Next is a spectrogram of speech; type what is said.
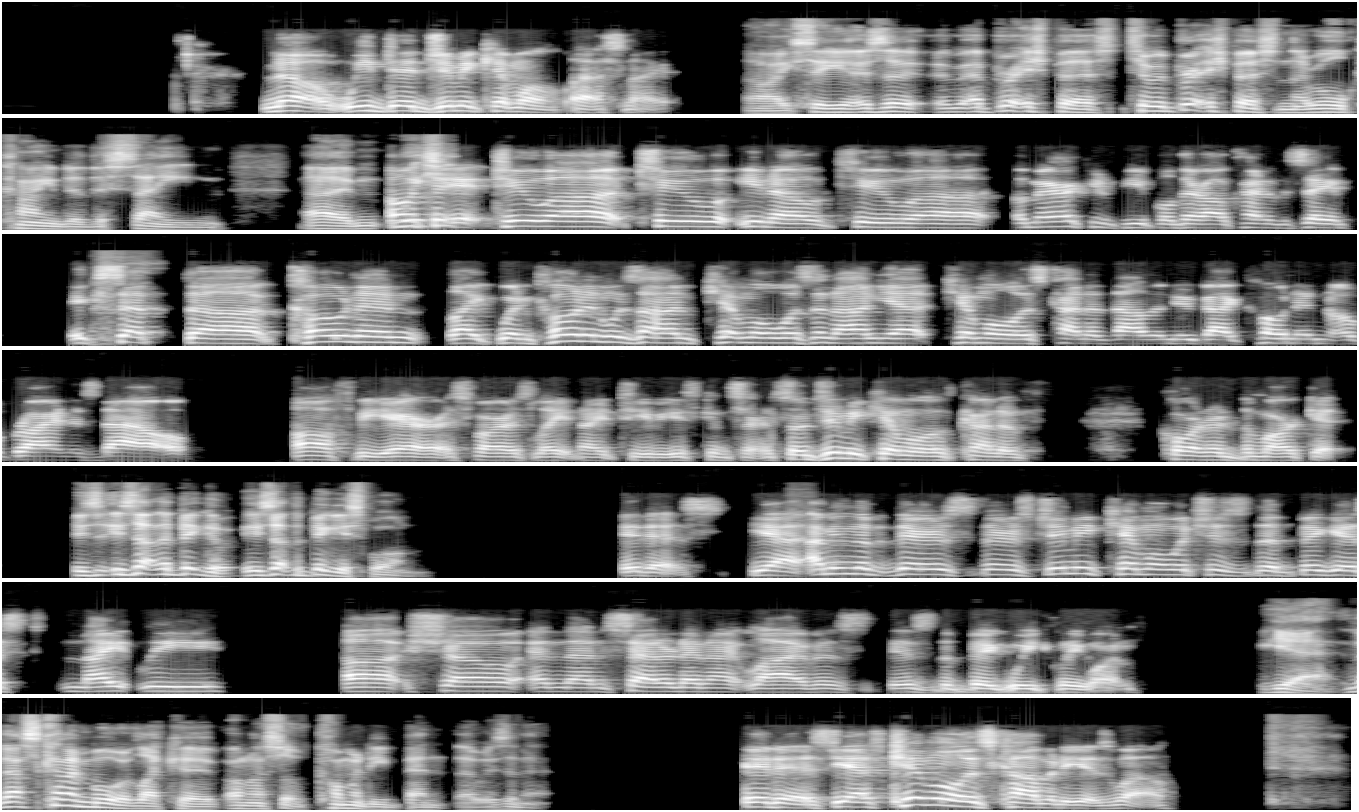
No, we did Jimmy Kimmel last night. Oh, I see. As a, a British person, to a British person, they're all kind of the same. Um, Oh, to, to uh, to you know, to uh, American people, they're all kind of the same, except uh, Conan. Like when Conan was on, Kimmel wasn't on yet. Kimmel is kind of now the new guy. Conan O'Brien is now off the air as far as late night TV is concerned. So Jimmy Kimmel has kind of cornered the market. is is that the bigger? Is that the biggest one? It is. Yeah. I mean, the, there's there's Jimmy Kimmel, which is the biggest nightly uh, show, and then Saturday Night Live is is the big weekly one. Yeah, that's kind of more of like a on a sort of comedy bent, though, isn't it? It is. Yes, Kimmel is comedy as well.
